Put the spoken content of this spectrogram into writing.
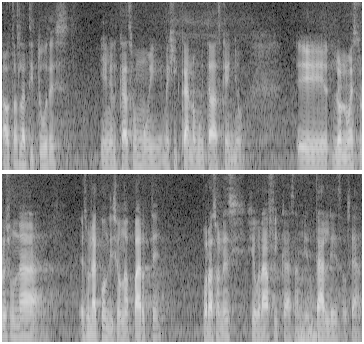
a otras latitudes, y en el caso muy mexicano, muy tabasqueño, eh, lo nuestro es una, es una condición aparte por razones geográficas, ambientales, o sea,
